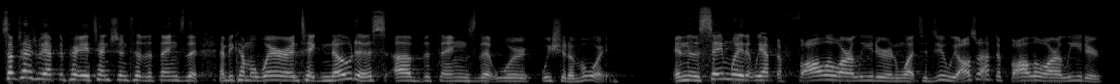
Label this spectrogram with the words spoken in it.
Sometimes we have to pay attention to the things that and become aware and take notice of the things that we we should avoid. And in the same way that we have to follow our leader in what to do, we also have to follow our leader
